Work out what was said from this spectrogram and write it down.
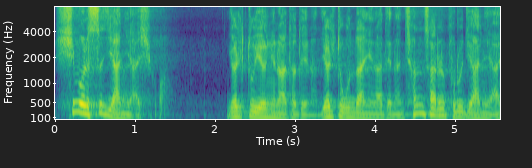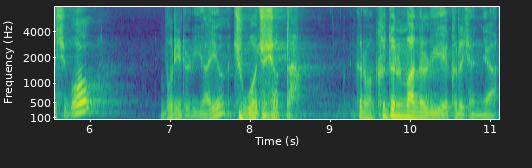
힘을 쓰지 아니하시고 열두 영이나 더 되는 열두 군단이나 되는 천사를 부르지 아니하시고 무리를 위하여 죽어 주셨다. 그러면 그들만을 위해 그러셨냐?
